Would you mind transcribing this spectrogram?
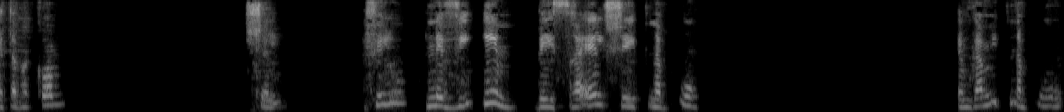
את המקום של אפילו נביאים בישראל שהתנבאו. הם גם התנבאו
